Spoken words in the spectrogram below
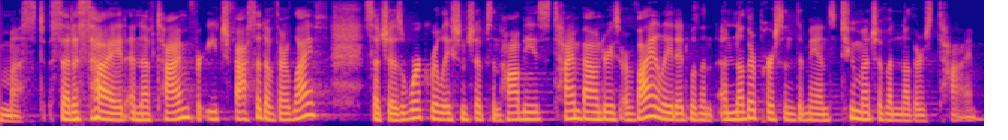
must set aside enough time for each facet of their life, such as work, relationships, and hobbies. Time boundaries are violated when another person demands too much of another's time.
